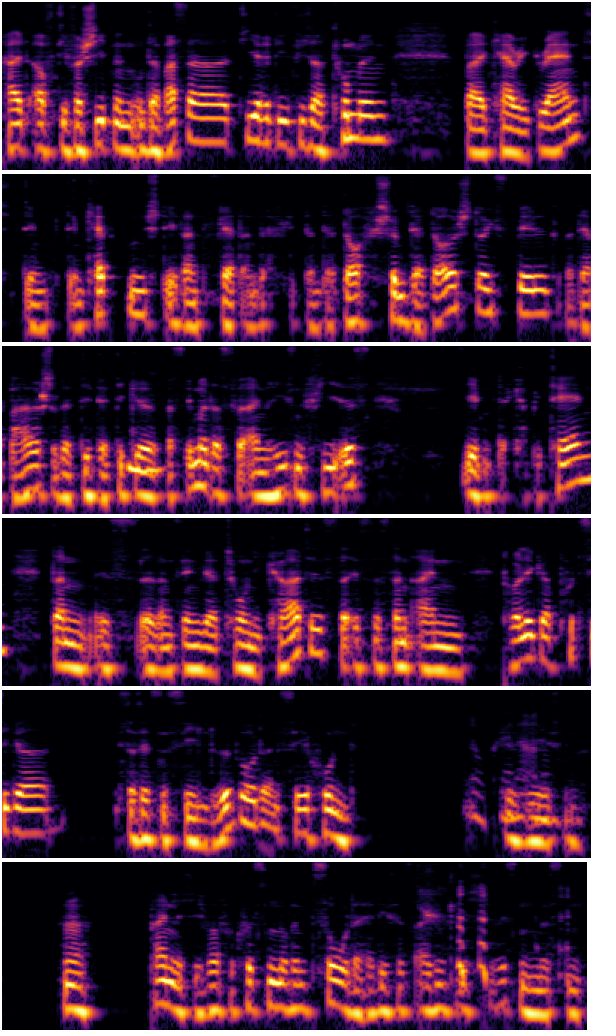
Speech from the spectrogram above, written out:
halt auf die verschiedenen Unterwassertiere, die sich da tummeln bei Cary Grant, dem, dem Captain, steht dann, fährt dann, der fliegt dann der Dorf, schwimmt der Dorsch durchs Bild oder der Barsch oder der, dicke, mhm. was immer das für ein Riesenvieh ist. Eben der Kapitän. Dann ist, äh, dann sehen wir Tony Curtis. Da ist das dann ein drolliger, putziger, ist das jetzt ein Seelöwe oder ein Seehund? Oh, keine gewesen? Ahnung. Hm. Peinlich, ich war vor kurzem noch im Zoo, da hätte ich es jetzt eigentlich wissen müssen.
